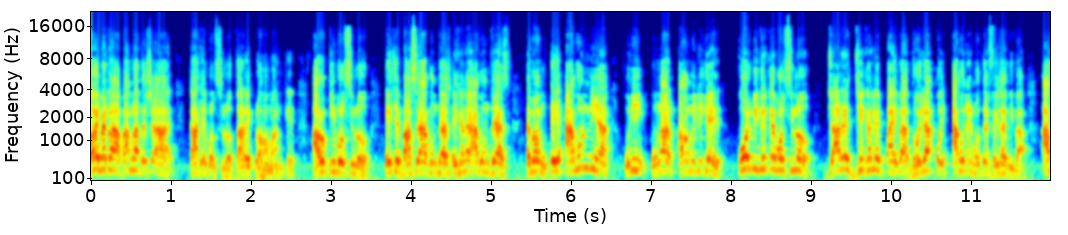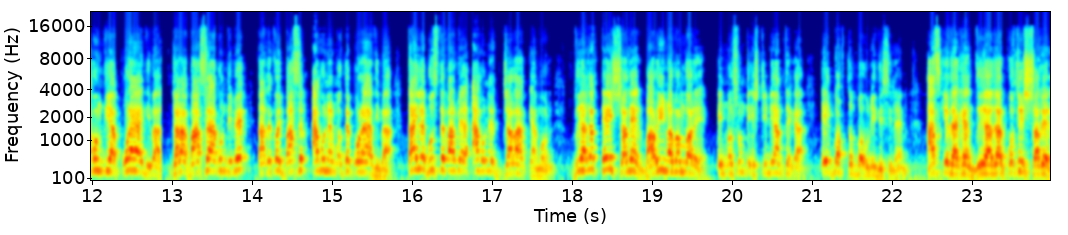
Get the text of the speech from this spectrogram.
ওই বেটা, বাংলাদেশে আয়। কাকে বলছিল? তারেক রহমানকে। আরও কি বলছিল? এই যে বাসে আগুন দেশ, এখানে আগুন দেশ। এবং এই আগুন নিয়ে উনি ওনার আওয়ামী লীগের কর্মীদেরকে বলছিল, যারে যেখানে পাইবা ধৈরা ওই আগুনের মধ্যে ফেলে দিবা। আগুন দিয়া পোড়াইয়া দিবা। যারা বাসে আগুন দিবে, তাদেরকে ওই বাসের আগুনের মধ্যে পোড়াইয়া দিবা। তাইলে বুঝতে পারবে আগুনের জ্বালা কেমন। দুই হাজার তেইশ সালের বারোই নভেম্বরে এই নসুন্দি স্টেডিয়াম থেকে এই বক্তব্য উনি দিছিলেন। আজকে দেখেন দুই হাজার পঁচিশ সালের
